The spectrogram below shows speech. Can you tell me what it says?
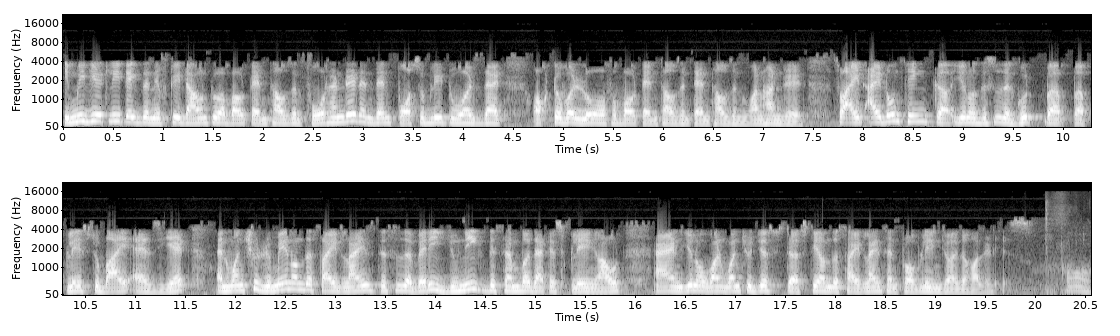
immediately take the Nifty down to about 10,400 and then possibly towards that October low of about 10,000, 10,100. So I, I don't think, uh, you know, this is a good uh, place to buy as yet and one should remain on the sidelines. This is a very unique December that is playing out out and you know one, one should just uh, stay on the sidelines and probably enjoy the holidays. Oh,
